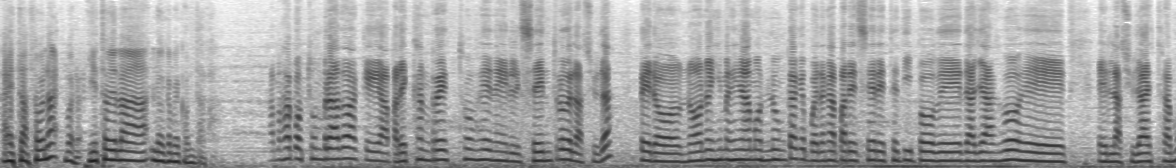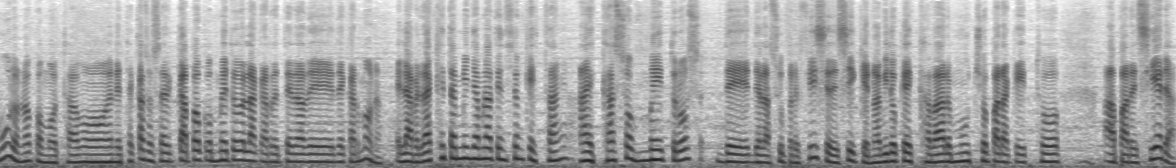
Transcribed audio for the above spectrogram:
a esta zona. Bueno, y esto es lo que me contaba. Estamos acostumbrados a que aparezcan restos en el centro de la ciudad, pero no nos imaginamos nunca que puedan aparecer este tipo de, hallazgos eh, en la ciudad extramuro, ¿no? como estamos en este caso, cerca a pocos metros de la carretera de, Carmona. Eh, la verdad es que también llama la atención que están a escasos metros de, de la superficie, es decir, que no ha habido que excavar mucho para que esto apareciera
